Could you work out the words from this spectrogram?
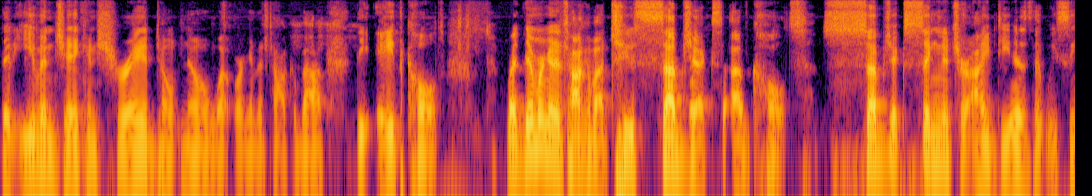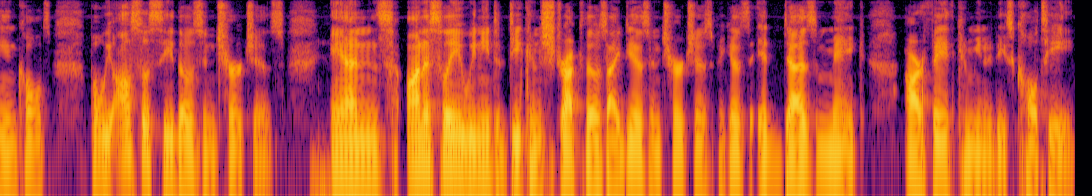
That even Jake and Sharayah don't know what we're going to talk about. The eighth cult. But then we're going to talk about two subjects of cults, subject signature ideas that we see in cults, but we also see those in churches. And honestly, we need to deconstruct those ideas in churches because it does make our faith communities culty,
